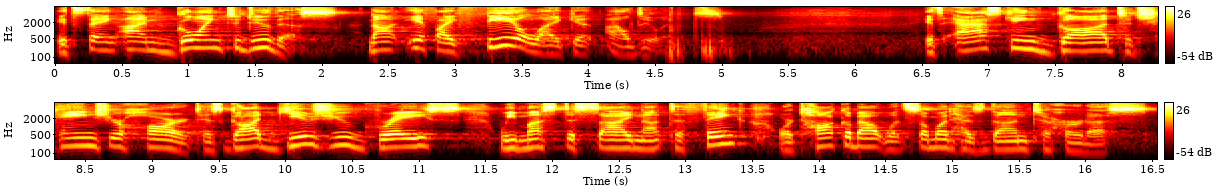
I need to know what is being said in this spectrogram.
It's saying, I'm going to do this. Not if I feel like it, I'll do it. It's asking God to change your heart. As God gives you grace, we must decide not to think or talk about what someone has done to hurt us.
